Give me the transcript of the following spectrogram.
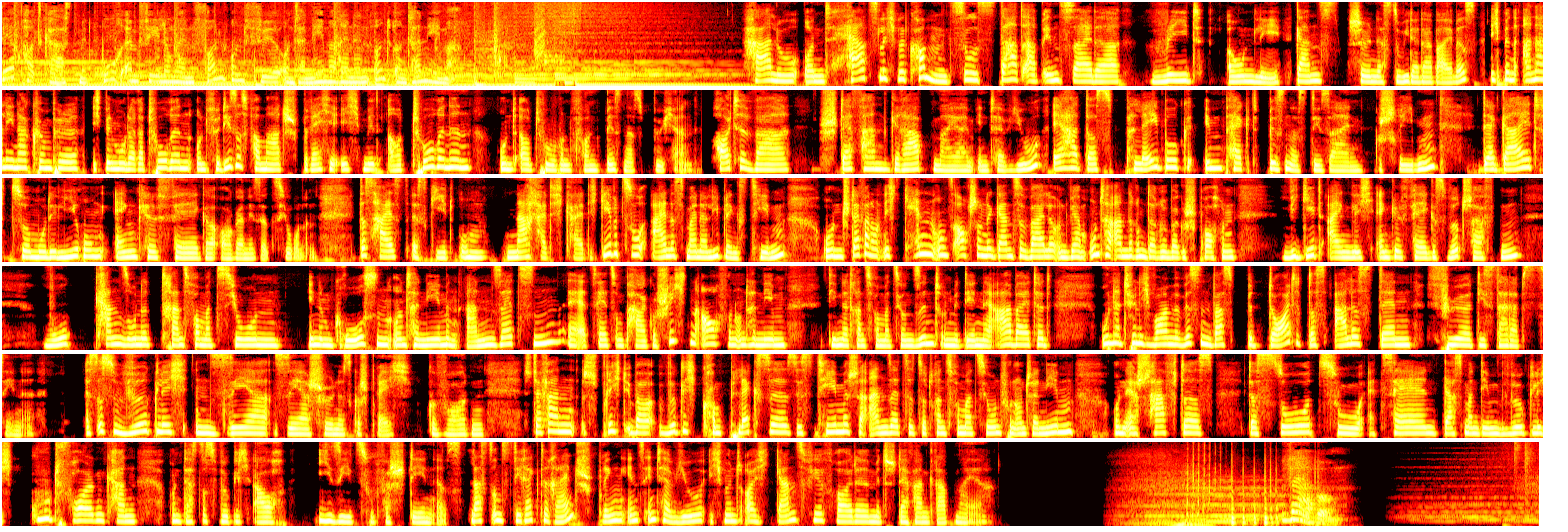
Der Podcast mit Buchempfehlungen von und für Unternehmerinnen und Unternehmer. Hallo und herzlich willkommen zu Startup Insider Read Only. Ganz schön, dass du wieder dabei bist. Ich bin Annalena Kümpel, ich bin Moderatorin und für dieses Format spreche ich mit Autorinnen und Autoren von Businessbüchern. Heute war Stefan Grabmeier im Interview. Er hat das Playbook Impact Business Design geschrieben, der Guide zur Modellierung enkelfähiger Organisationen. Das heißt, es geht um Nachhaltigkeit. Ich gebe zu, eines meiner Lieblingsthemen. Und Stefan und ich kennen uns auch schon eine ganze Weile und wir haben unter anderem darüber gesprochen, wie geht eigentlich enkelfähiges Wirtschaften? Wo kann so eine Transformation in einem großen Unternehmen ansetzen. Er erzählt so ein paar Geschichten auch von Unternehmen, die in der Transformation sind und mit denen er arbeitet. Und natürlich wollen wir wissen, was bedeutet das alles denn für die Startup-Szene? Es ist wirklich ein sehr, sehr schönes Gespräch geworden. Stefan spricht über wirklich komplexe systemische Ansätze zur Transformation von Unternehmen und er schafft es, das so zu erzählen, dass man dem wirklich gut folgen kann und dass das wirklich auch easy zu verstehen ist. Lasst uns direkt reinspringen ins Interview. Ich wünsche euch ganz viel Freude mit Stefan Grabmeier. Werbung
